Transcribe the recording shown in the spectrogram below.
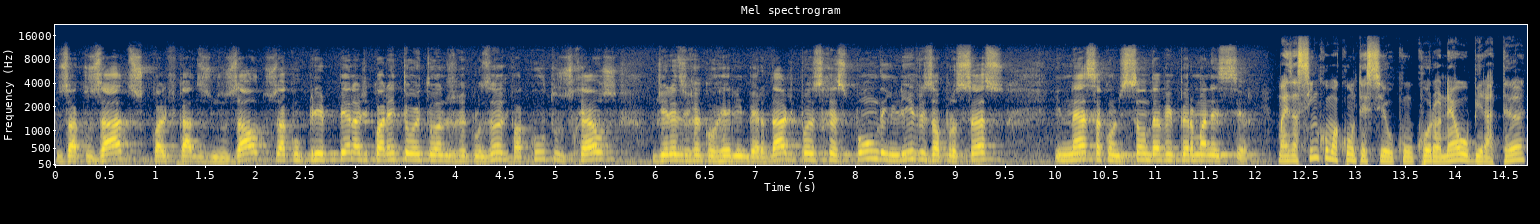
os acusados, qualificados nos autos, a cumprir pena de 48 anos de reclusão, faculta os réus o direito de recorrer em liberdade, pois respondem livres ao processo e nessa condição devem permanecer. Mas assim como aconteceu com o coronel Ubiratã,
